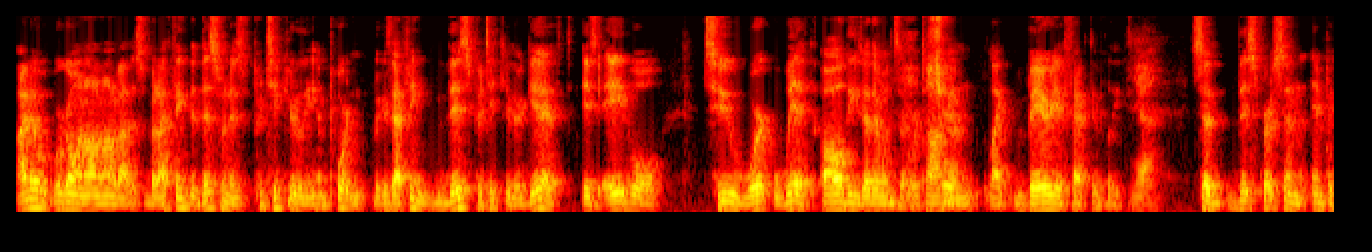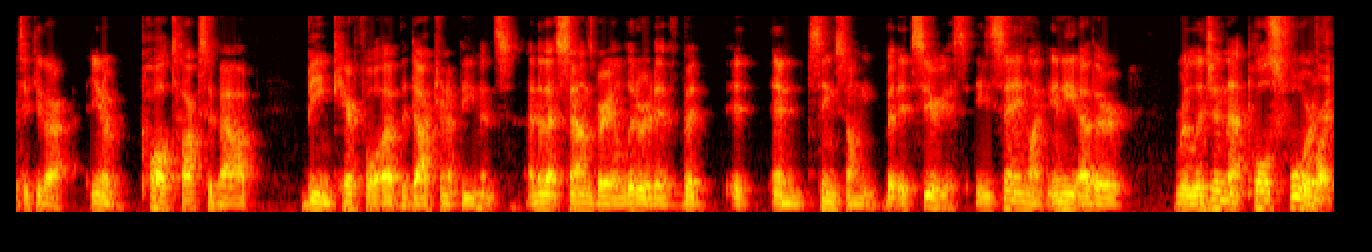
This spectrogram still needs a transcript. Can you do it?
I know we're going on and on about this, but I think that this one is particularly important because I think this particular gift is able to work with all these other ones that we're talking Sure. like very effectively. Yeah. So this person in particular, you know, Paul talks about being careful of the doctrine of demons. I know that sounds very alliterative, but it and sing songy, but it's serious. He's saying like any other religion that pulls forth Right.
